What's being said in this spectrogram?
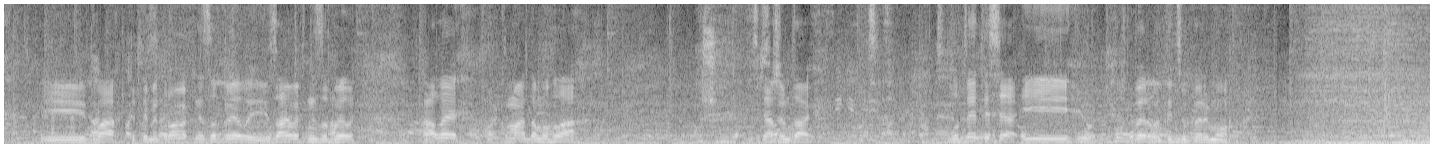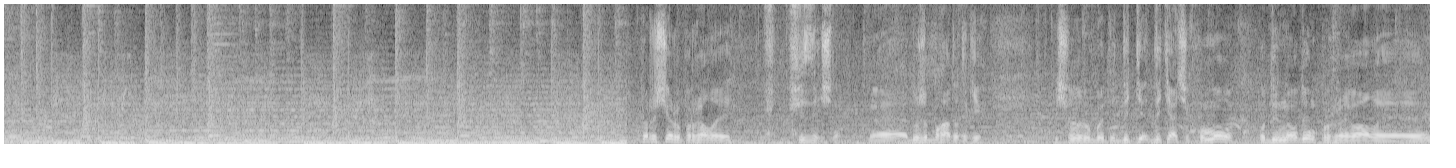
І два п'ятиметрових не забили, і зайвих не забили. Але команда могла, скажімо так, сплутитися і вирвати цю перемогу. Першу чергу програли фізично. Е, Дуже багато таких почали робити дитячих помилок. Один на один програвали.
